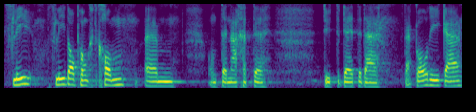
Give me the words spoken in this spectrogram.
slido.com ähm, und dann nachher den, den, den, den, den Code eingeben.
